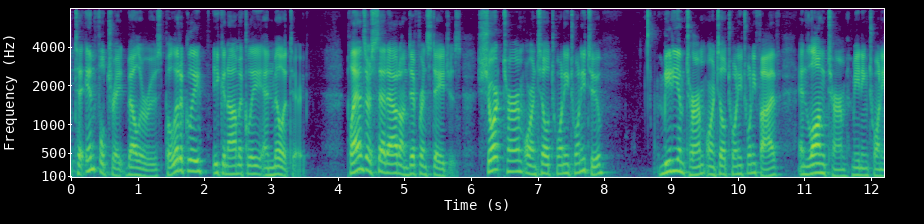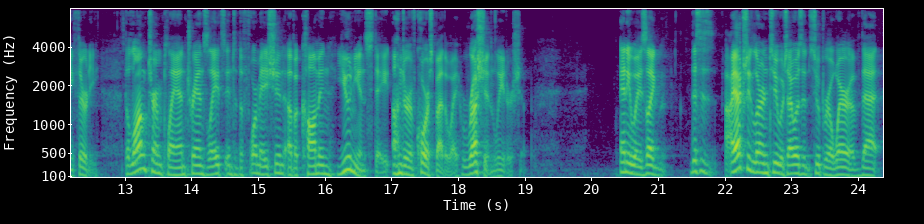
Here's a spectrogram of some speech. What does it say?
to infiltrate Belarus politically, economically, and military. Plans are set out on different stages short term or until 2022, medium term or until 2025, and long term, meaning 2030. The long term plan translates into the formation of a common union state, under, of course, by the way, Russian leadership. Anyways, like, this is, I actually learned too, which I wasn't super aware of, that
